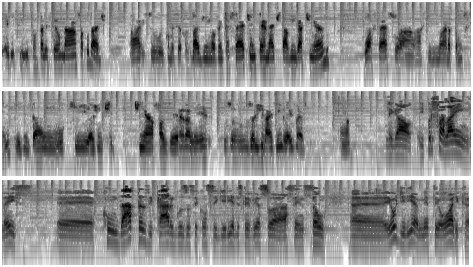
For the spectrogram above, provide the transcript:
ele se fortaleceu na faculdade. Ah, isso, eu comecei a faculdade em 97, a internet estava engatinhando, o acesso a arquivos não era tão simples, então o que a gente tinha a fazer era ler os, os originais em inglês mesmo. Ah. Legal. E por falar em inglês, é, com datas e cargos você conseguiria descrever a sua ascensão, é, eu diria meteórica,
